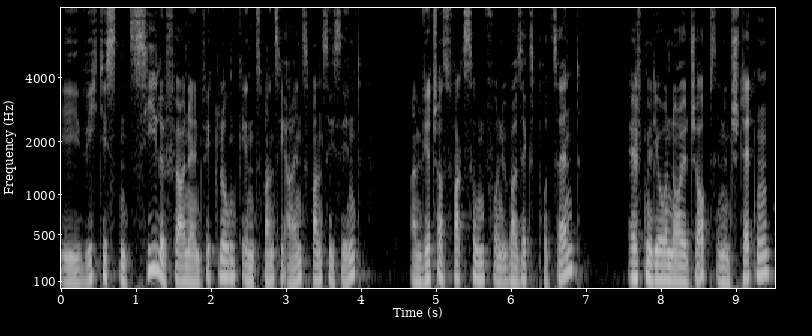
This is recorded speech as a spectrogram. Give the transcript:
Die wichtigsten Ziele für eine Entwicklung in 2021 sind ein Wirtschaftswachstum von über 6 Prozent, 11 Millionen neue Jobs in den Städten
